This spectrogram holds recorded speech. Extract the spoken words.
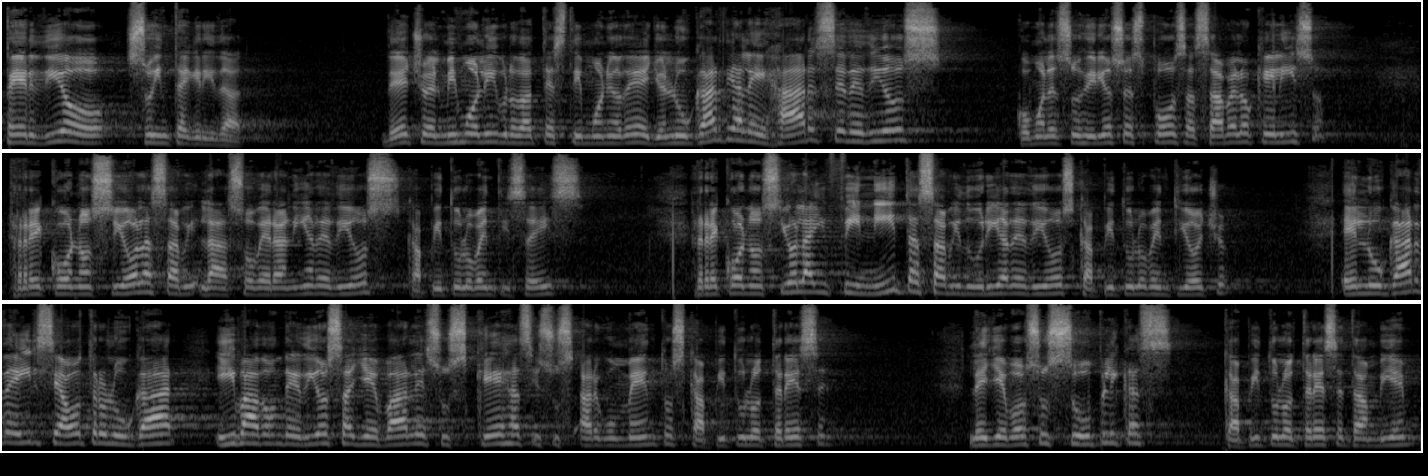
perdió su integridad. De hecho, el mismo libro da testimonio de ello. En lugar de alejarse de Dios, como le sugirió su esposa, ¿sabe lo que él hizo? Reconoció la, soberanía de Dios, capítulo 26 Reconoció la infinita sabiduría de Dios, capítulo 28. En lugar de irse a otro lugar, iba a donde Dios a llevarle sus quejas y sus argumentos, capítulo 13. Le llevó sus súplicas, capítulo 13 también.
